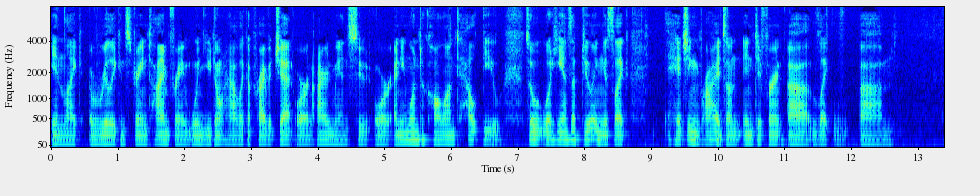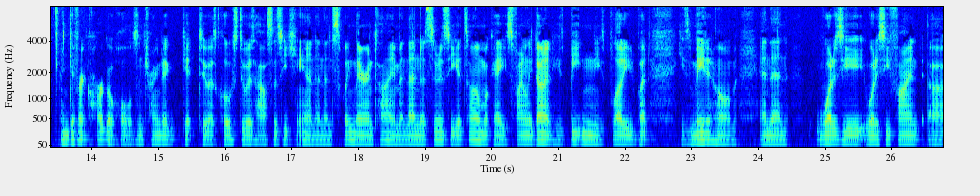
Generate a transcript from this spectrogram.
in like a really constrained time frame when you don't have like a private jet or an Iron Man suit or anyone to call on to help you? So what he ends up doing is like hitching rides on in different uh like um in different cargo holds and trying to get to as close to his house as he can and then swing there in time. And then as soon as he gets home okay he's finally done it. He's beaten he's bloodied but he's made it home. And then what does he what does he find? Uh,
